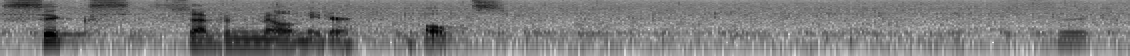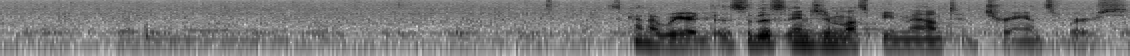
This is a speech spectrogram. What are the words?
Six, seven millimeter bolts. Six, seven millimeter. It's kind of weird. So this engine must be mounted transverse.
